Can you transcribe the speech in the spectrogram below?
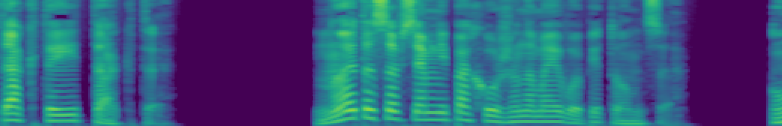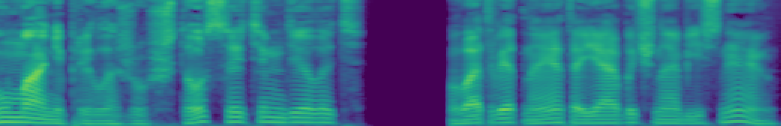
так-то и так-то. Но это совсем не похоже на моего питомца. Ума не приложу, что с этим делать? В ответ на это я обычно объясняю,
